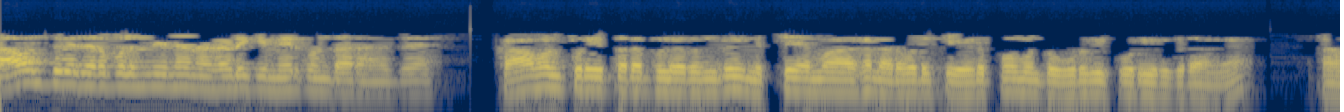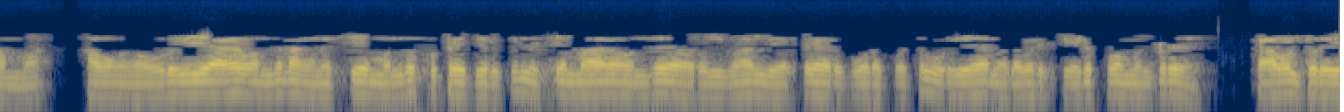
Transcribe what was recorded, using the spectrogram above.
காவல்துறை தரப்புல இருந்து என்ன நடவடிக்கை மேற்கொண்டு வராங்க சார் காவல்துறை தரப்பிலிருந்து நிச்சயமாக நடவடிக்கை எடுப்போம் என்று உறுதி கூறியிருக்கிறாங்க. ஆமா. அவங்க உறுதியாக வந்து நாங்க நிச்சயம் வந்து ஃபுட்டேஜ் இருக்கு நிச்சயமாக வந்து அவர்கள் மேல் எஃப்ஐஆர் போடப்பட்டு உறுதியாக நடவடிக்கை எடுப்போம் என்று காவல்துறை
